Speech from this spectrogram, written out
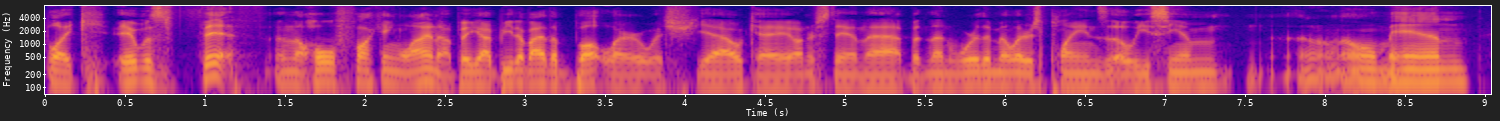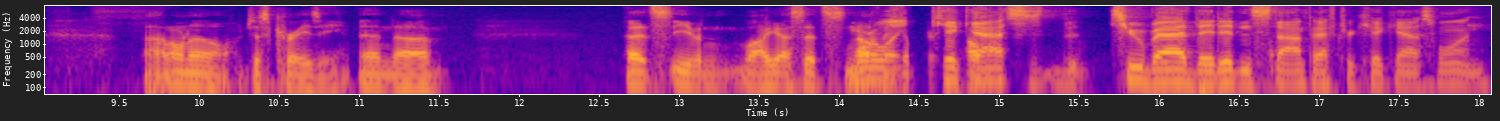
like it was fifth in the whole fucking lineup. It got beat up by the Butler, which yeah, okay, understand that. But then were the Millers Planes Elysium? I don't know, man. I don't know, just crazy. And uh, it's even. Well, I guess it's More nothing. like kick ass. Too bad they didn't stop after kick ass one.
